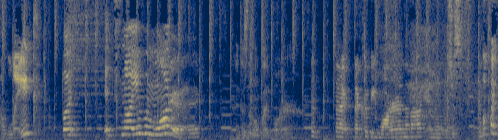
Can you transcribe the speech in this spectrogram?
a lake? But it's not even water. It doesn't look like water. That that could be water in the back, and then it's just it looks like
